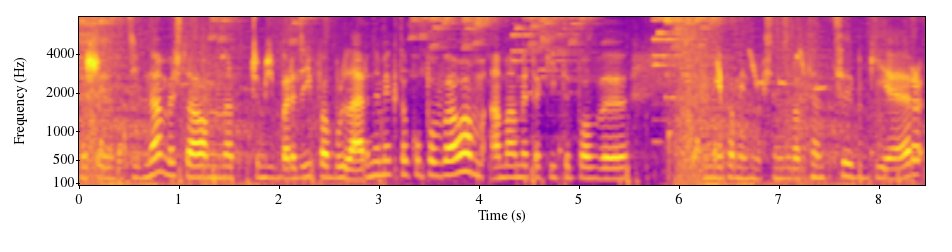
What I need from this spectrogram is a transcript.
też jest dziwna. Myślałam nad czymś bardziej fabularnym, jak to kupowałam, a mamy taki typowy. Nie pamiętam, jak się nazywa ten typ gier.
